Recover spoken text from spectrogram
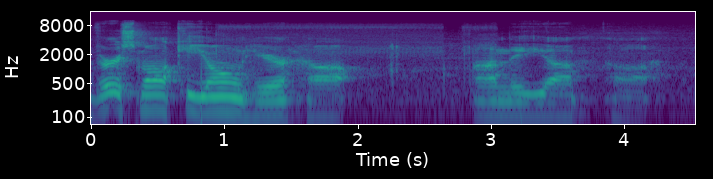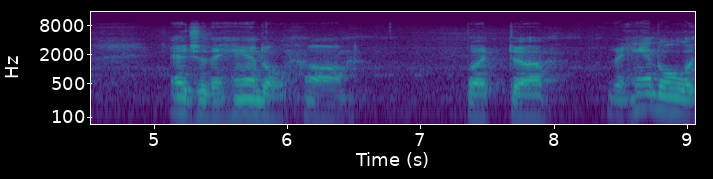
very small quillon here uh, on the uh, uh, edge of the handle. Um, but uh, the handle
